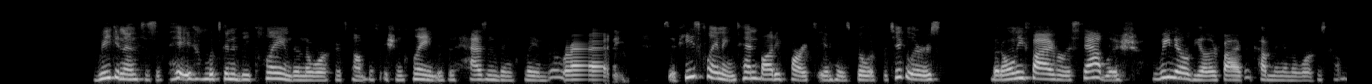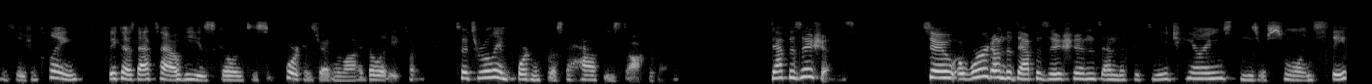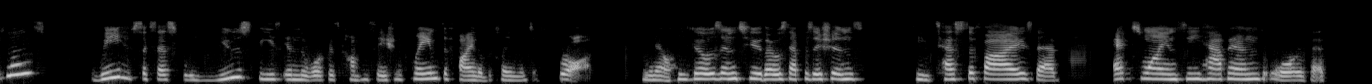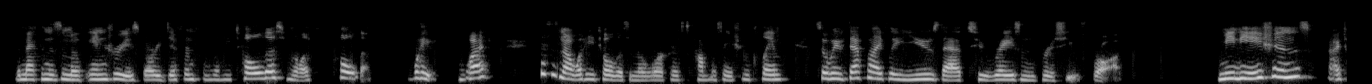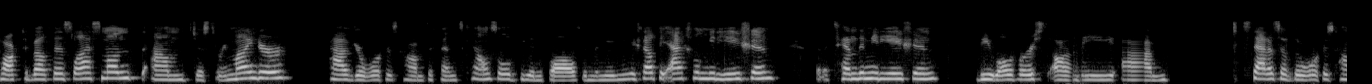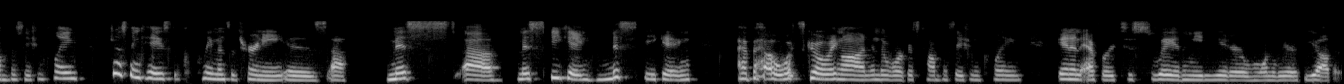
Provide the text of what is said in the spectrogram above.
we can anticipate what's going to be claimed in the workers' compensation claim if it hasn't been claimed already. So if he's claiming 10 body parts in his bill of particulars, but only five are established, we know the other five are coming in the workers' compensation claim because that's how he is going to support his general liability claim. So it's really important for us to have these documents. Depositions. So a word on the depositions and the 50H hearings, these are sworn statements. We have successfully used these in the workers' compensation claim to find out the claimants of fraud. You know, he goes into those depositions, he testifies that X, Y, and Z happened, or that the mechanism of injury is very different from what he told us. And we're like, hold up, wait, what? This is not what he told us in the workers' compensation claim. So we've definitely used that to raise and pursue fraud. Mediations, I talked about this last month. Um, just a reminder, have your workers' comp defense counsel be involved in the mediation, not the actual mediation, but attend the mediation, be well versed on the um, status of the workers' compensation claim, just in case the claimant's attorney is uh, miss, uh, misspeaking, misspeaking about what's going on in the workers' compensation claim in an effort to sway the mediator one way or the other.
